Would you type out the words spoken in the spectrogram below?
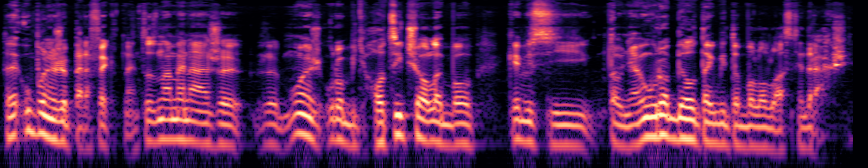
To je úplne že perfektné. To znamená, že, že môžeš urobiť hocičo, lebo keby si to neurobil, tak by to bolo vlastne drahšie.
